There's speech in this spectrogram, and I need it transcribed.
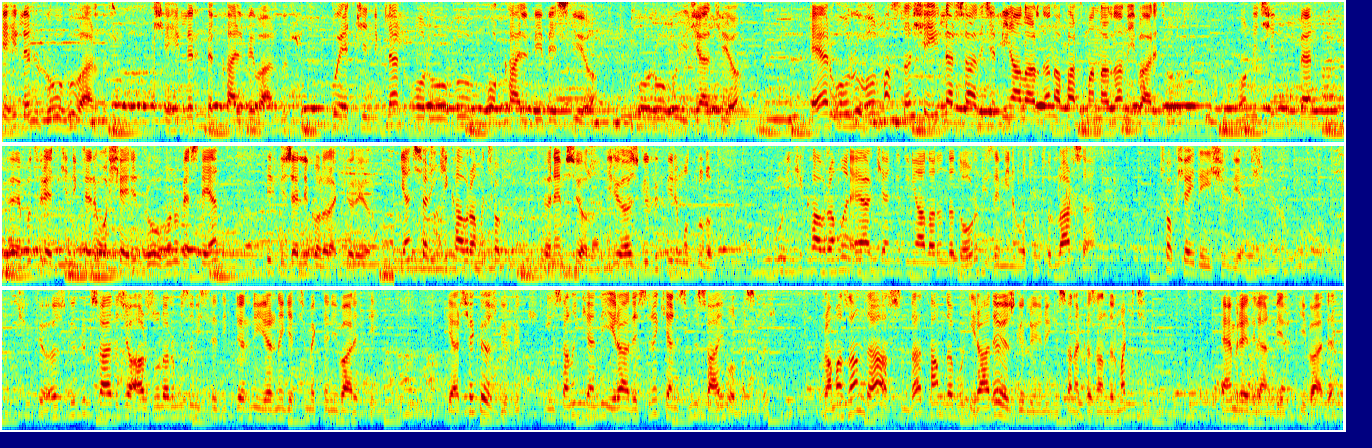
Şehirlerin ruhu vardır. Şehirlerin de kalbi vardır. Bu etkinlikler o ruhu, o kalbi besliyor. O ruhu yüceltiyor. Eğer o ruh olmazsa şehirler sadece binalardan, apartmanlardan ibaret olur. Onun için ben e, bu tür etkinlikleri o şehrin ruhunu besleyen bir güzellik olarak görüyorum. Gençler iki kavramı çok önemsiyorlar. Biri özgürlük, biri mutluluk. Kavramı eğer kendi dünyalarında doğru bir zemine oturturlarsa çok şey değişir diye düşünüyorum. Çünkü özgürlük sadece arzularımızın istediklerini yerine getirmekten ibaret değil. Gerçek özgürlük insanın kendi iradesine kendisinin sahip olmasıdır. Ramazan da aslında tam da bu irade özgürlüğünü insana kazandırmak için emredilen bir ibadet.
